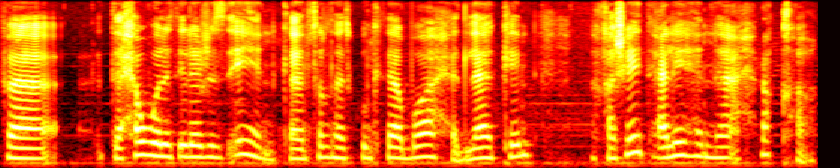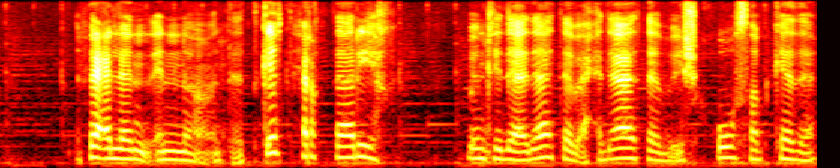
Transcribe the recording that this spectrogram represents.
فتحولت إلى جزئين. كان انها تكون كتاب واحد لكن خشيت عليها إنها أحرقها. فعلا إنه أنت كيف تحرق تاريخ؟ بامتداداته بأحداثه بشخوصه بكذا.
